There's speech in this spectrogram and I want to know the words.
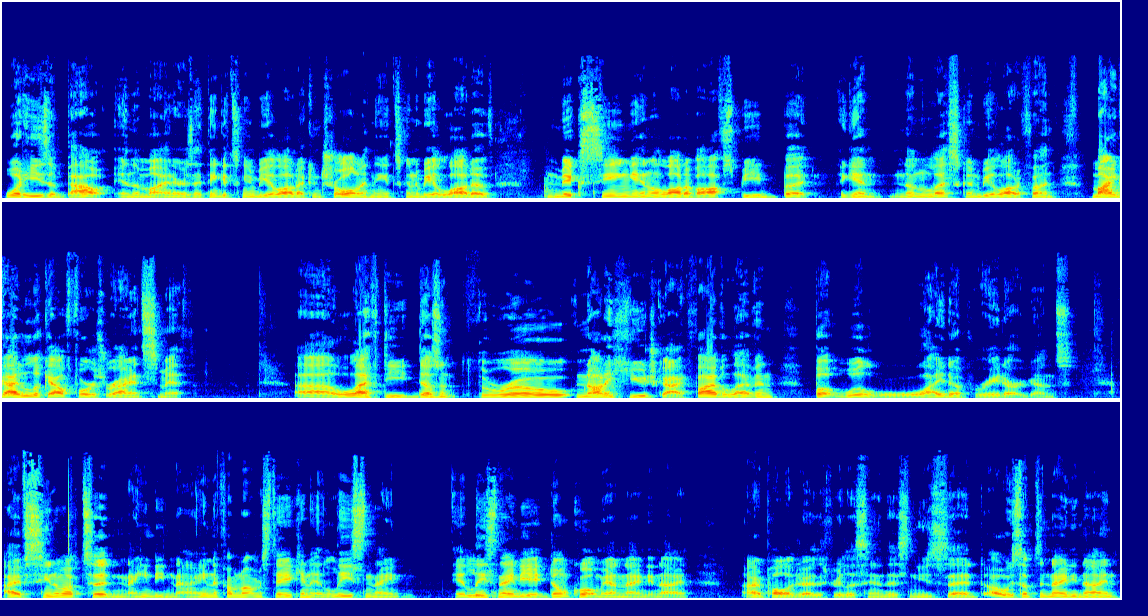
what he's about in the minors. I think it's going to be a lot of control, and I think it's going to be a lot of mixing in a lot of off speed. But again, nonetheless, going to be a lot of fun. My guy to look out for is Ryan Smith. Uh, lefty doesn't throw, not a huge guy, 5'11, but will light up radar guns. I've seen him up to 99, if I'm not mistaken, at least nine, at least 98. Don't quote me on 99. I apologize if you're listening to this and you said, "Oh, he's up to 99."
